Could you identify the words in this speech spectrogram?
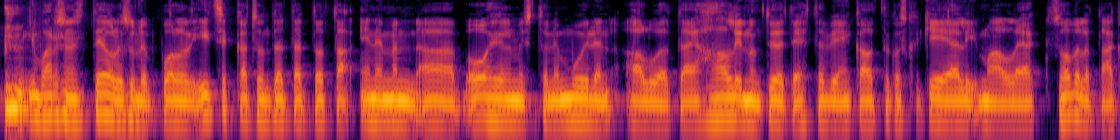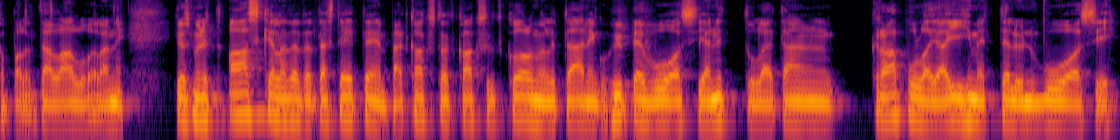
varsinaisen teollisuuden puolelle. Itse katson tätä tota, enemmän äh, ohjelmiston ja muiden alueelta ja hallinnon työtehtävien kautta, koska GL-malleja sovelletaan aika paljon tällä alueella. Niin jos me nyt askellaan tätä tästä eteenpäin, että 2023 oli tämä niin hypevuosi ja nyt tulee tämän krapula ja ihmettelyn vuosi,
